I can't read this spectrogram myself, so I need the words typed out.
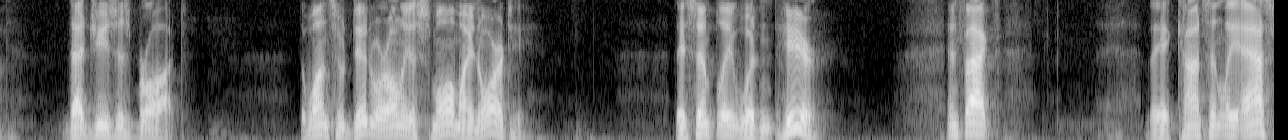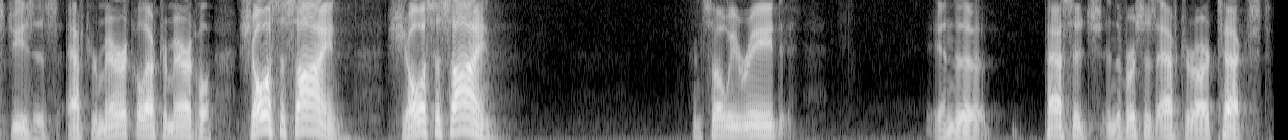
that Jesus brought. The ones who did were only a small minority. They simply wouldn't hear. In fact, they constantly asked Jesus, after miracle after miracle, Show us a sign. Show us a sign. And so we read in the passage, in the verses after our text,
